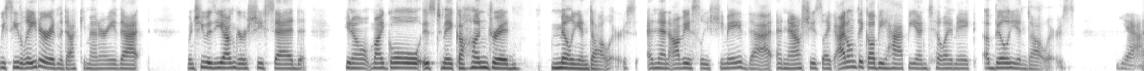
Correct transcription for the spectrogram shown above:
we see later in the documentary that when she was younger, she said, you know, my goal is to make a hundred million dollars. And then obviously she made that. And now she's like, I don't think I'll be happy until I make a billion dollars. Yeah.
